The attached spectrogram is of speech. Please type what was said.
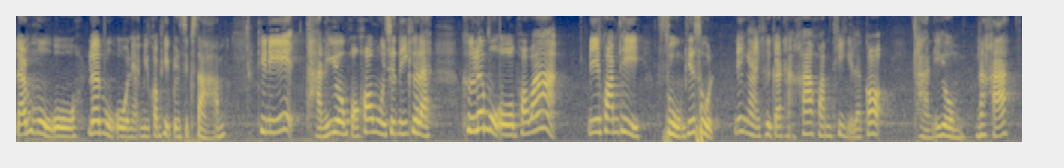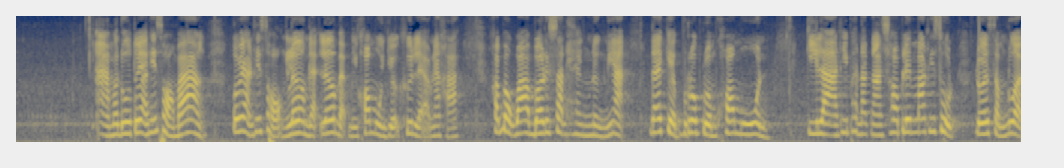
แล้วหมู่ O เลือดหมู่ O เนี่ยมีความถี่เป็นสิบสามทีนี้ฐานนิยมของข้อมูลชุดนี้คืออะไร คือเลือดหมู่ O เพราะว่ามีความถี่สูงที่สุด นี่ไงคือการหาค่าความถี่แล้วก็ฐานนิยมนะคะ อ่ามาดูตัวอย่างที่ 2 บ้าง ตัวอย่างที่ 2 เริ่มและเริ่มแบบมีข้อมูลเยอะขึ้นแล้วนะคะเขาบอกว่าบริษัทแห่งหนึ่งเนี่ยได้เก็บรวบรวมข้อมูล กีฬาที่พนักงานชอบเล่นมากที่สุด โดยสำรวจ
